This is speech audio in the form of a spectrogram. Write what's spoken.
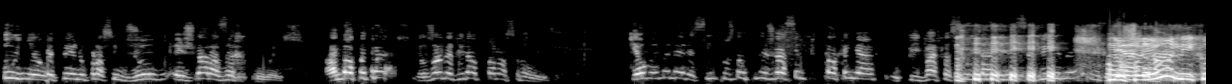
punha o PP no próximo jogo a jogar às arrecuas, a andar para trás. Ele joga virado para a nossa baliza. Que é uma maneira simples de ele poder jogar sempre de calcanhar, o que vai facilitar imensa vida. Não foi o único.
